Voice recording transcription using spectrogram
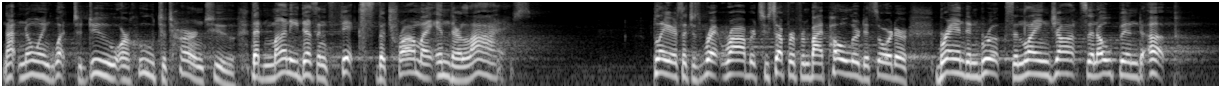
not knowing what to do or who to turn to, that money doesn't fix the trauma in their lives. Players such as Brett Roberts, who suffered from bipolar disorder, Brandon Brooks, and Lane Johnson opened up,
